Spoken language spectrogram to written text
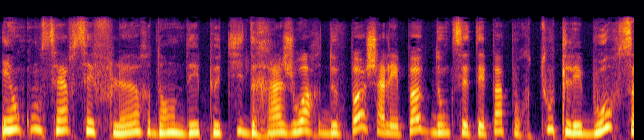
Et on conserve ces fleurs dans des petits drageoirs de poche à l'époque. Donc, c'était pas pour toutes les bourses.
